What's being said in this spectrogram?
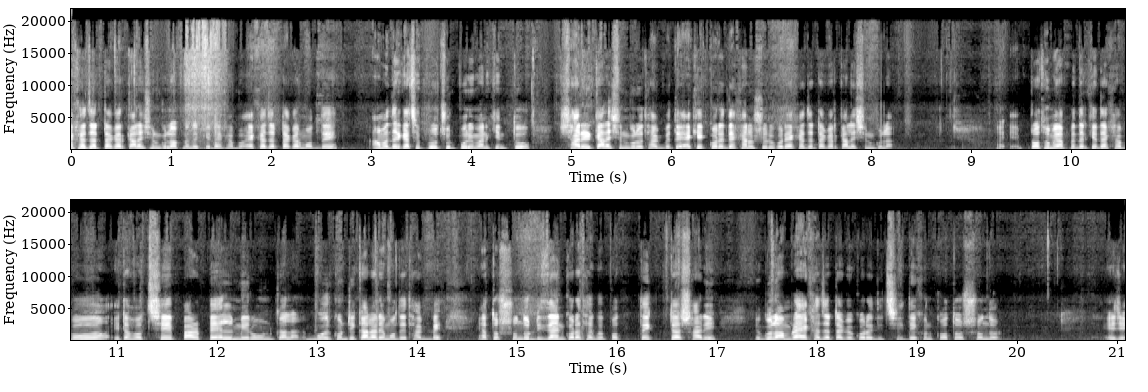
এক হাজার টাকার কালেকশনগুলো আপনাদেরকে দেখাবো। এক হাজার টাকার মধ্যে আমাদের কাছে প্রচুর পরিমাণ কিন্তু শাড়ির কালেকশনগুলো থাকবে। তো এক এক করে দেখানো শুরু করে এক হাজার টাকার কালেকশনগুলো প্রথমে আপনাদেরকে দেখাবো, এটা হচ্ছে পার্পেল মেরুন কালার ময়ূরকণ্ঠী কালারের মধ্যে থাকবে। এত সুন্দর ডিজাইন করা থাকবে প্রত্যেকটা শাড়ি। এগুলো আমরা এক হাজার টাকা করে দিচ্ছি। দেখুন কত সুন্দর। এই যে,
